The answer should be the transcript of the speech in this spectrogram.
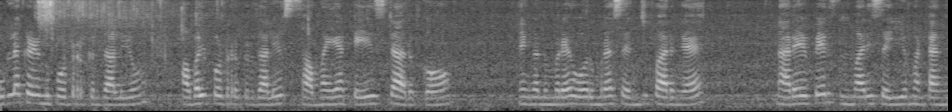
உருளைக்கிழங்கு போட்டிருக்கிறதாலையும் அவல் போட்டிருக்கிறதாலையும் செமையாக டேஸ்ட்டாக இருக்கும். நீங்கள் இந்த முறை ஒரு முறை செஞ்சு பாருங்கள் நிறைய பேர் இந்த மாதிரி செய்ய மாட்டாங்க.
